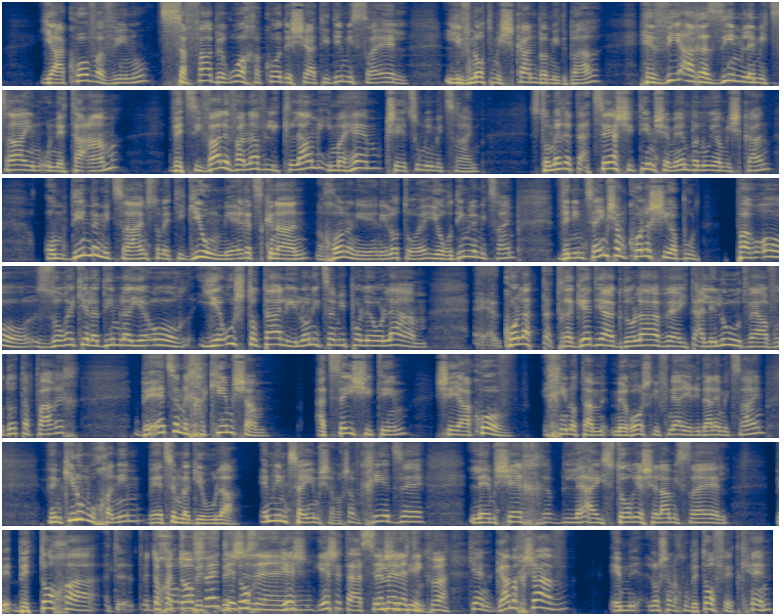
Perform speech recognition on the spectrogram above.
יעקב אבינו צפה ברוח הקודש שעתידים ישראל לבנות משכן במדבר, הביא ארזים למצרים ונטעם, וציווה לבניו לתלם עמהם כשיצאו ממצרים. זאת אומרת, עצי השיטים שמהם בנוי המשכן, עומדים במצרים, זאת אומרת, הגיעו מארץ כנען, נכון? אני, אני לא טועה, יורדים למצרים, ונמצאים שם כל השיעבוד. פרעה, זורק ילדים ליאור, ייאוש טוטאלי, לא נצא מפה לעולם. כל הט- הטרגדיה הגדולה וההתעללות והעבודות הפרך, בעצם מחכים שם עצי שיטים, שיעקב הכין אותם מראש לפני הירידה למצרים, והם כאילו מוכנים בעצם לגאולה. הם נמצאים שם. עכשיו, קחי את זה להמשך להיסטוריה של עם ישראל. בתוך ה... בתוך התופת יש איזה יש, את העצי סמל שיטים. לתקווה. כן, גם עכשיו, הם, לא שאנחנו בתופת, כן?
